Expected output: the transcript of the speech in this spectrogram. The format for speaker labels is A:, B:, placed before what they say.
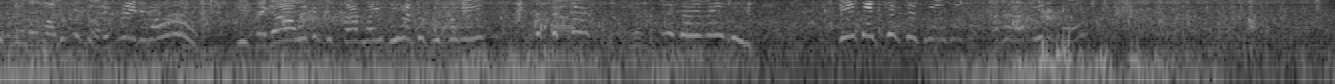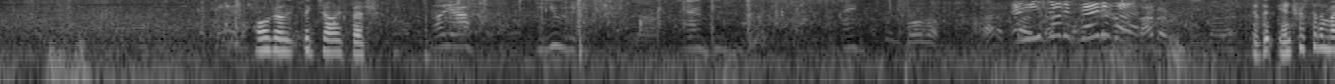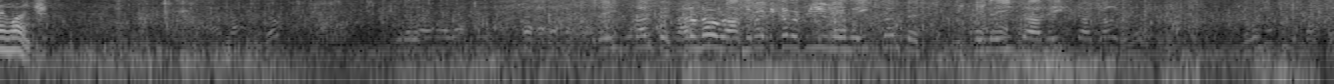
A: about it. Read it all. He's like, oh, look at the spotlight. Do you have some food for me? That's so amazing. Do you take pictures? Uh-huh, beautiful.
B: Oh, got a big jellyfish.
A: Oh, yeah. Beautiful. Very beautiful. Big. And he's not afraid of us.
C: I've ever seen.
B: Is it interested in my lunch?
C: They eat sunfish. I don't know, Ross. They might be coming for you, man. They eat sunfish. And they eat, uh, they eat uh, jellyfish.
